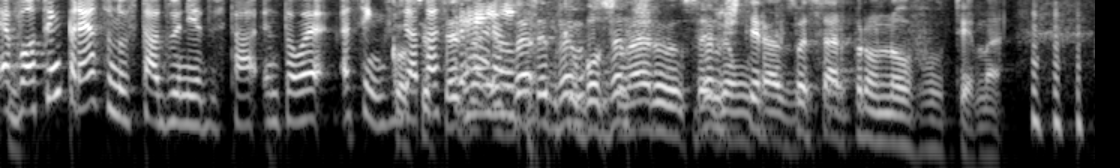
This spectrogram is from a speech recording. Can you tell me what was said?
é voto impresso nos Estados Unidos, tá? Então, é, assim, Com já está se preparando. Vamos, vamos, vamos, vamos ter um que passar para um novo tema.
